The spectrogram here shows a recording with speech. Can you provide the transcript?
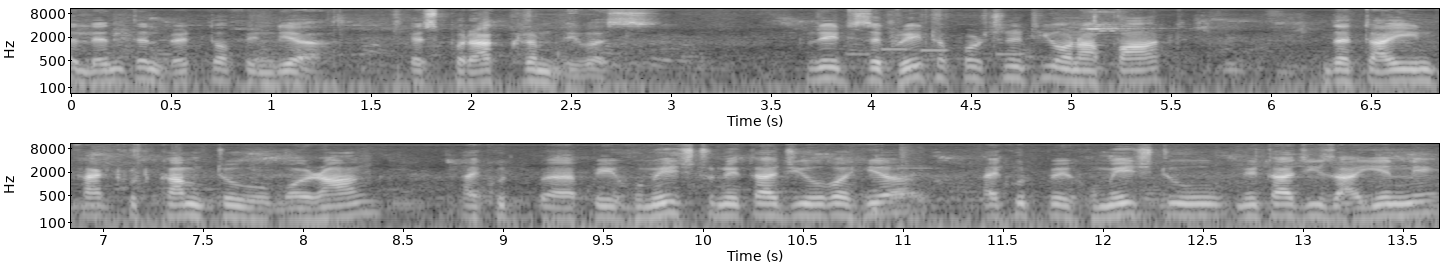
the length and breadth of India as Parakram Divas. Today it is a great opportunity on our part that I in fact could come to Moirang I could uh, pay homage to Netaji over here. I could pay homage to Netaji's INA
